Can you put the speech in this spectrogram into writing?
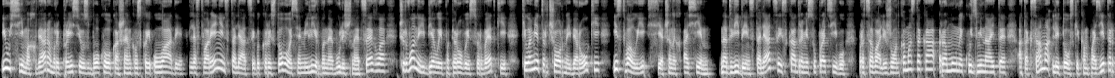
і ўсім ахвярам рэпрэсію з боку лукашэнкаўскай улады. Для стварэння інсталяцыі выкарыстоўвалася мілірваная вулічная цэгла чырвоныя і белыя папяровыя сурветкі кіламетр чорнай вяроўкі і ствалы сечаных асін над віды інсталяцыі з кадрамі супраціву працавалі жонка мастака рамуны кузьмінайте а таксама літоўскі кампазітар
